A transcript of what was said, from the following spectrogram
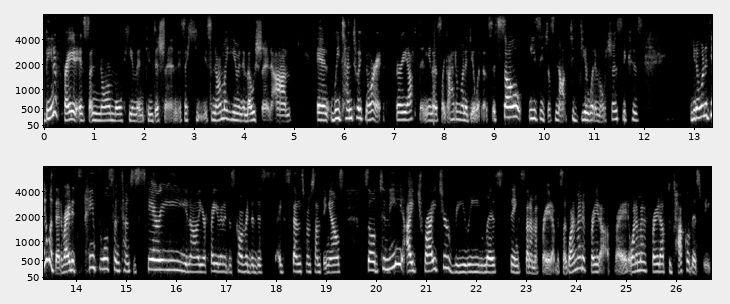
being afraid is a normal human condition. It's a it's a normal human emotion. Um, and we tend to ignore it very often. You know, it's like I don't want to deal with this. It's so easy just not to deal with emotions because you don't want to deal with it, right? It's painful. Sometimes it's scary. You know, you're afraid you're going to discover that this extends from something else. So to me, I try to really list things that I'm afraid of. It's like, what am I afraid of, right? What am I afraid of to tackle this week?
